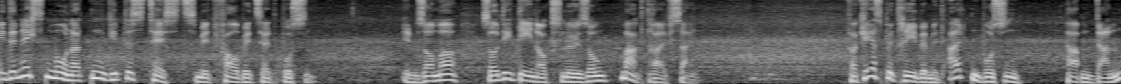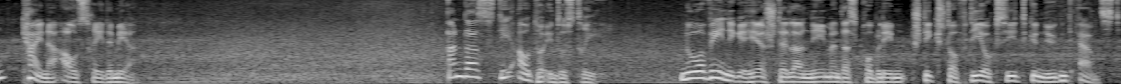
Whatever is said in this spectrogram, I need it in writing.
In den nächsten Monaten gibt es Tests mit VBZ-Bussen. Im Sommer soll die Denox-Lösung marktreif sein. Verkehrsbetriebe mit alten Bussen haben dann keine Ausrede mehr. Anders die Autoindustrie. Nur wenige Hersteller nehmen das Problem Stickstoffdioxid genügend ernst.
